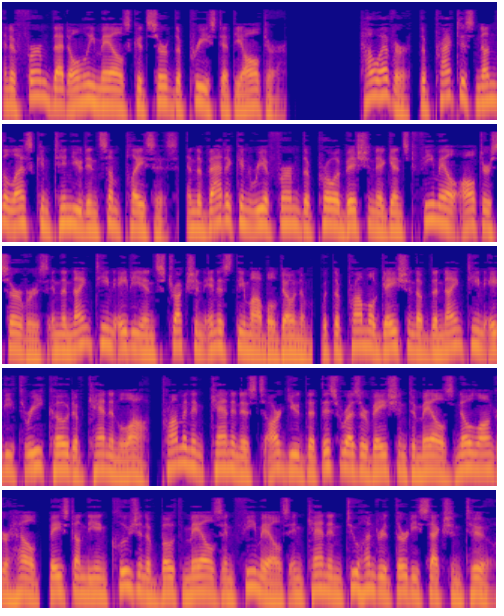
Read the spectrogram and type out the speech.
and affirmed that only males could serve the priest at the altar. However, the practice nonetheless continued in some places, and the Vatican reaffirmed the prohibition against female altar servers in the 1980 Instruction Inestimabile Donum. With the promulgation of the 1983 Code of Canon Law, prominent canonists argued that this reservation to males no longer held, based on the inclusion of both males and females in Canon 230 Section 2.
